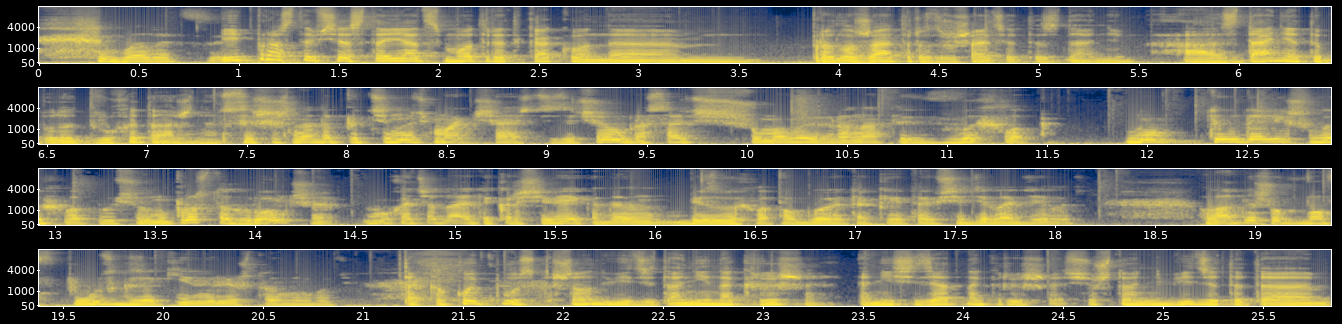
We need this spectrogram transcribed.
Молодцы. И просто все стоят, смотрят, как он продолжает разрушать это здание. А здание это было двухэтажное. Слышишь, надо подтянуть матчасть. Зачем бросать шумовые гранаты в выхлоп? Ну, ты удалишь выхлоп, и все. Ну, просто громче. Ну, хотя да, это красивее, когда он без выхлопа будет так это все дела делать. Ладно, чтобы во впуск закинули что-нибудь. Так какой пуск? Что он видит? Они на крыше. Они сидят на крыше. Все, что они видят, это...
